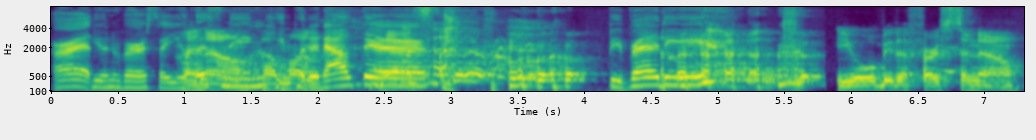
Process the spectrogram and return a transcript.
All right, universe, are you I know, listening? come he put on. it out there. Be ready. You will be the first to know.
